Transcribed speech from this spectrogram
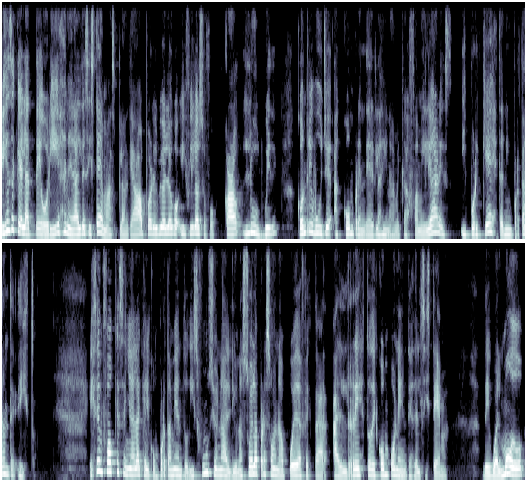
Fíjense que la teoría general de sistemas, planteada por el biólogo y filósofo Carl Ludwig, contribuye a comprender las dinámicas familiares. ¿Y por qué es tan importante esto? Este enfoque señala que el comportamiento disfuncional de una sola persona puede afectar al resto de componentes del sistema. De igual modo,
